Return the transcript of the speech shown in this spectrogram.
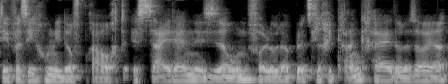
die Versicherung nicht oft braucht. Es sei denn, es ist ein Unfall oder eine plötzliche Krankheit oder so, ja.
